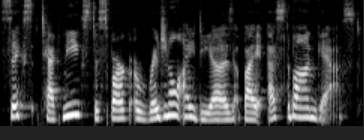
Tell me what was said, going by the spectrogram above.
Six Techniques to Spark Original Ideas by Esteban Gast.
